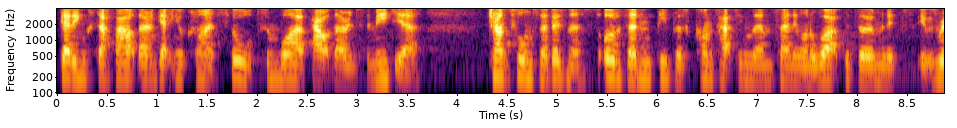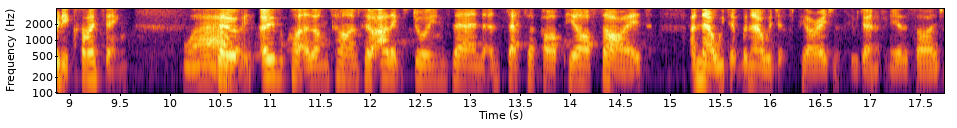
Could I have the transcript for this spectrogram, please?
getting stuff out there and getting your clients thoughts and work out there into the media transforms their business all of a sudden people are contacting them saying they want to work with them and it's it was really exciting wow so over quite a long time so alex joined then and set up our pr side and now we do, but now we're just a PR agency. We don't have any other side.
